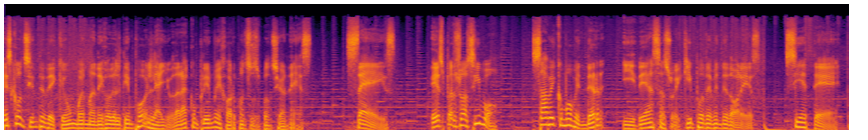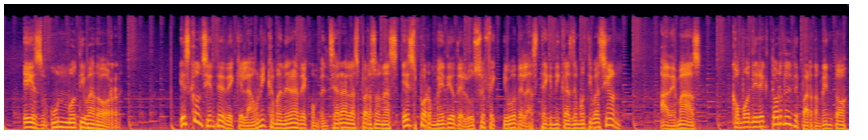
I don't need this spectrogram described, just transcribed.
Es consciente de que un buen manejo del tiempo le ayudará a cumplir mejor con sus funciones. 6. Es persuasivo. Sabe cómo vender ideas a su equipo de vendedores. 7. Es un motivador. Es consciente de que la única manera de convencer a las personas es por medio del uso efectivo de las técnicas de motivación. Además, como director del departamento,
